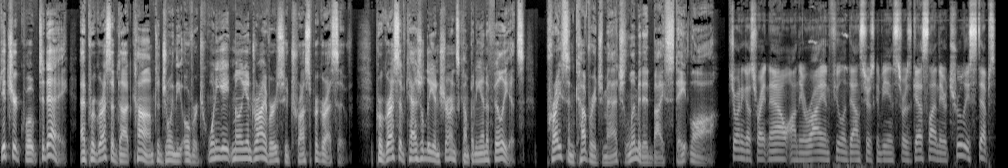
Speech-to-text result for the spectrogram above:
Get your quote today at progressive.com to join the over 28 million drivers who trust Progressive. Progressive Casualty Insurance Company and Affiliates. Price and coverage match limited by state law. Joining us right now on the Orion Fuel and Downstairs Convenience Stores guest line. They are truly steps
